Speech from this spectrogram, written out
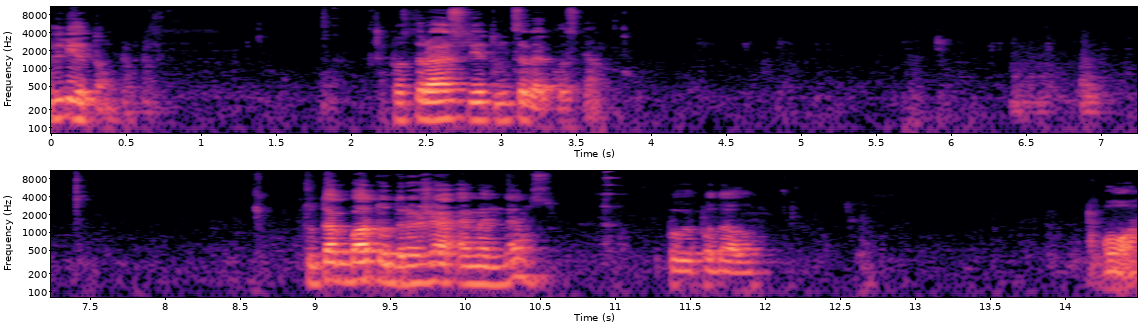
літом. Постараюсь літом це викласти. Тут так багато драже M&M's повипадало. О!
